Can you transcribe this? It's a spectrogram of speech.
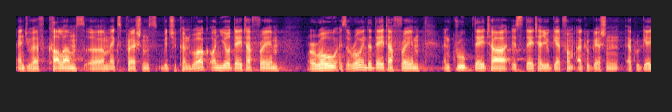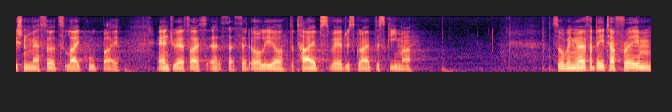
and you have columns, um, expressions which you can work on your data frame. A row is a row in the data frame, and group data is data you get from aggregation, aggregation methods like group by. And you have, as, I said earlier, the types where you describe the schema. So when you have a data frame,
